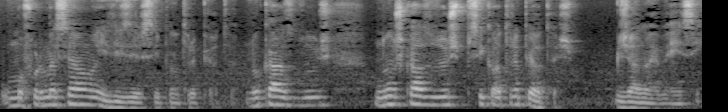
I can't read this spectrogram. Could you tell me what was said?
uma formação e dizer-se hipnoterapeuta. No caso dos, nos casos dos psicoterapeutas, já não é bem assim.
